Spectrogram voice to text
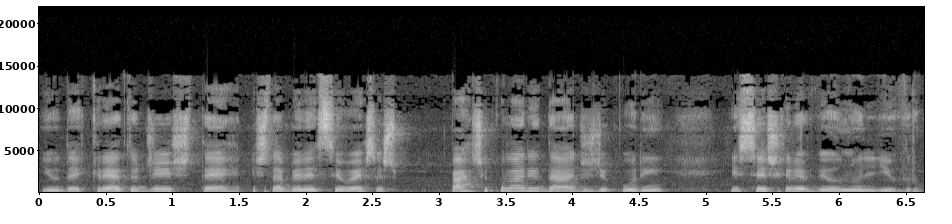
E o decreto de Esther estabeleceu estas particularidades de Purim e se escreveu no livro.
